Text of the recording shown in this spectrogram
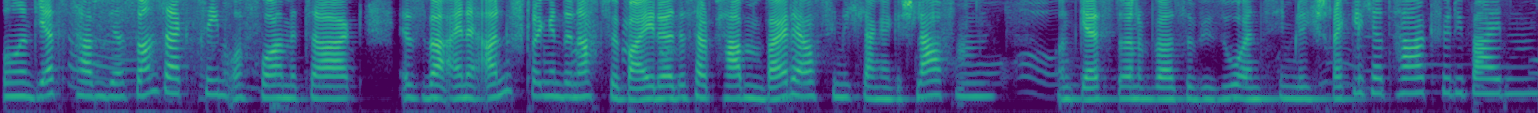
Und jetzt haben wir Sonntag, 10 Uhr Vormittag. Es war eine anstrengende Nacht für beide, deshalb haben beide auch ziemlich lange geschlafen. Und gestern war sowieso ein ziemlich schrecklicher Tag für die beiden.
